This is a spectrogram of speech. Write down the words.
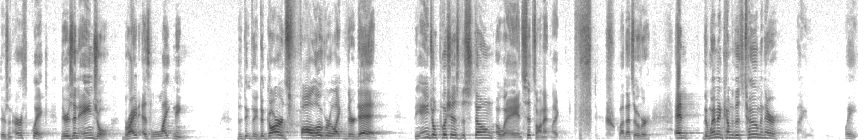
There's an earthquake. There's an angel bright as lightning. The, the, the, guards fall over like they're dead. The angel pushes the stone away and sits on it, like, glad that's over. And the women come to this tomb and they're like, wait,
